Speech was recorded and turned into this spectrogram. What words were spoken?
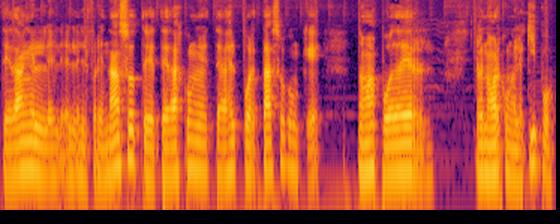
te dan el, frenazo, te, das con el, te das el puertazo con que no vas a poder renovar con el equipo.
